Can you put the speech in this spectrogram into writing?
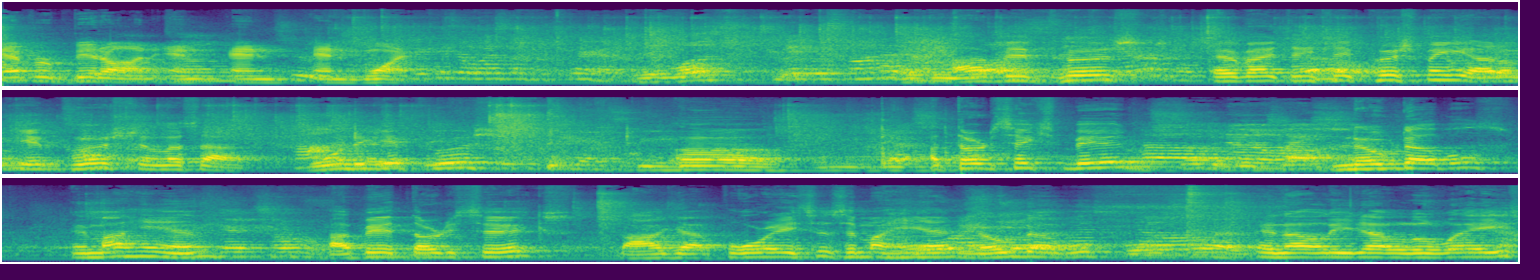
ever bid on and, and, and won? It was true. I've been pushed. Everybody thinks they push me. I don't get pushed unless I want to get pushed. Uh, a 36 bid, no doubles in my hand. I bid 36. I got four aces in my hand, no doubles. And I lead out a little ace.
